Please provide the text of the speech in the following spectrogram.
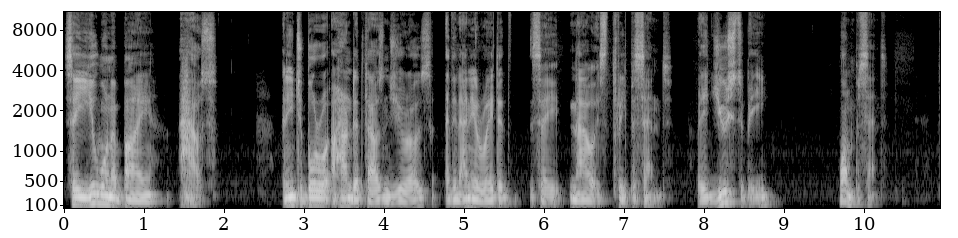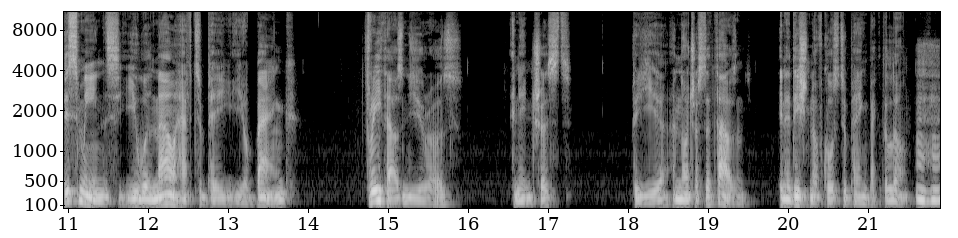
Say you want to buy a house. I need to borrow 100,000 euros at an annual rate that, say, now is 3%, but it used to be 1%. This means you will now have to pay your bank 3,000 euros in interest per year and not just a thousand, in addition, of course, to paying back the loan. Mm-hmm.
